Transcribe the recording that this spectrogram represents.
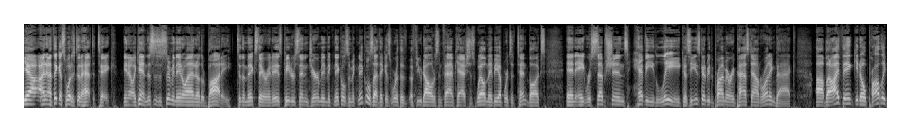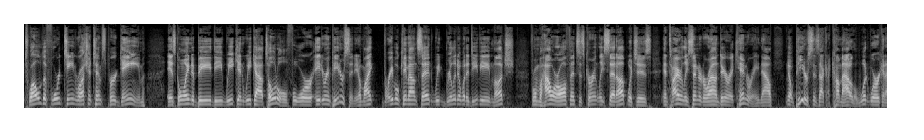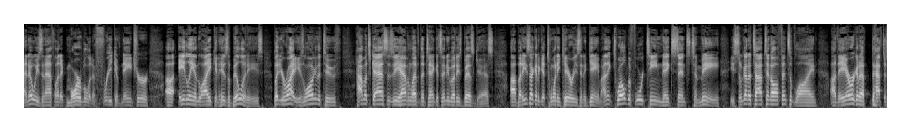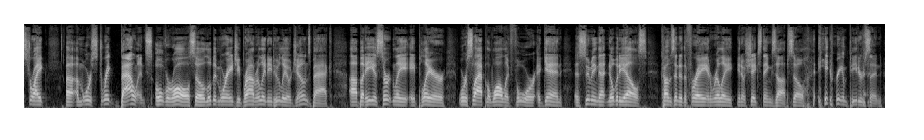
Yeah, I think that's what it's going to have to take. You know, again, this is assuming they don't add another body to the mix there. It is Peterson and Jeremy McNichols, and McNichols I think is worth a, a few dollars in fab cash as well, maybe upwards of ten bucks in a receptions heavy league because he's going to be the primary pass down running back. Uh, but I think you know probably twelve to fourteen rush attempts per game is going to be the week in, week out total for Adrian Peterson. You know, Mike Vrabel came out and said we really don't want to deviate much from how our offense is currently set up, which is entirely centered around Derrick Henry. Now, you know, Peterson's not going to come out of the woodwork, and I know he's an athletic marvel and a freak of nature, uh, alien like in his abilities, but you're right, he's long in the tooth. How much gas is he having left in the tank? It's anybody's best guess. Uh, but he's not going to get 20 carries in a game. I think 12 to 14 makes sense to me. He's still got a top 10 offensive line. Uh, they are going to have to strike uh, a more strict balance overall. So a little bit more AJ Brown. Really need Julio Jones back. Uh, but he is certainly a player we're slapping the wallet for. Again, assuming that nobody else comes into the fray and really, you know, shakes things up. So Adrian Peterson.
